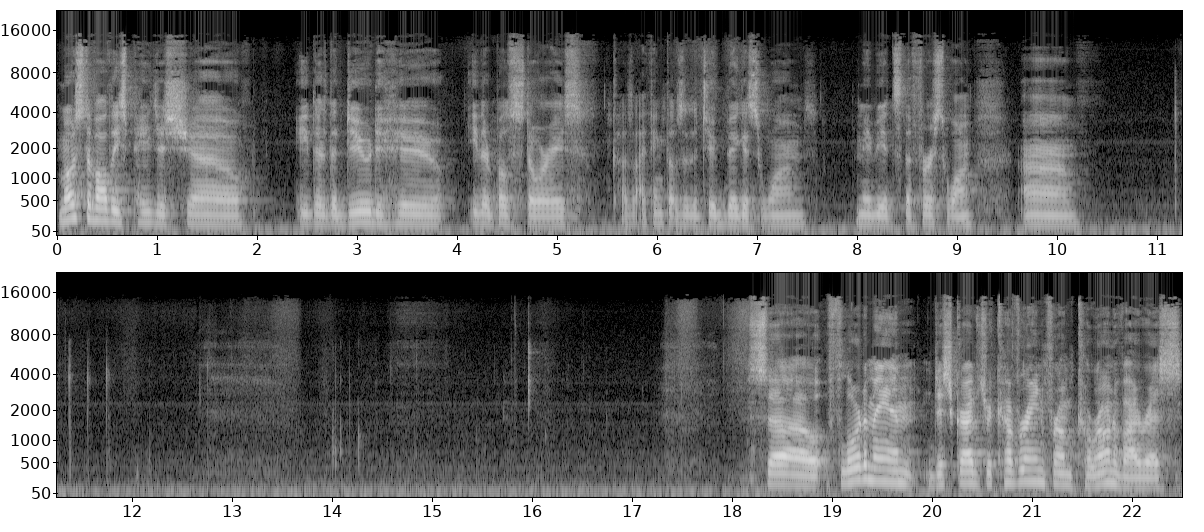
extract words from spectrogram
most of all these pages show either the dude who, either both stories, because I think those are the two biggest ones. Maybe it's the first one. Um, so, Florida man describes recovering from coronavirus.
